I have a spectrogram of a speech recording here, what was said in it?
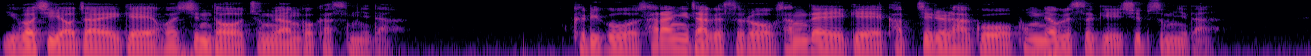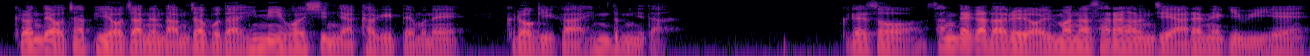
이것이 여자에게 훨씬 더 중요한 것 같습니다. 그리고 사랑이 작을수록 상대에게 갑질을 하고 폭력을 쓰기 쉽습니다. 그런데 어차피 여자는 남자보다 힘이 훨씬 약하기 때문에 그러기가 힘듭니다. 그래서 상대가 나를 얼마나 사랑하는지 알아내기 위해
